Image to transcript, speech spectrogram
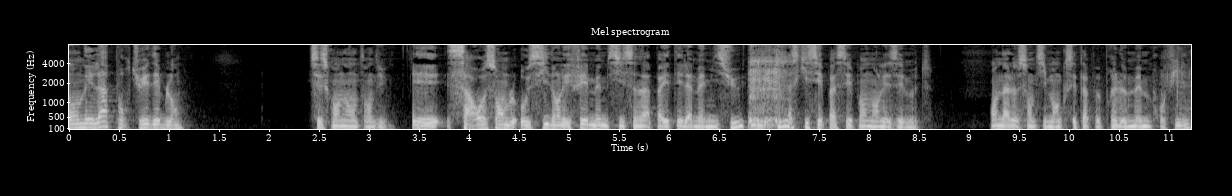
on est là pour tuer des blancs. C'est ce qu'on a entendu. Et ça ressemble aussi dans les faits, même si ça n'a pas été la même issue, à ce qui s'est passé pendant les émeutes. On a le sentiment que c'est à peu près le même profil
